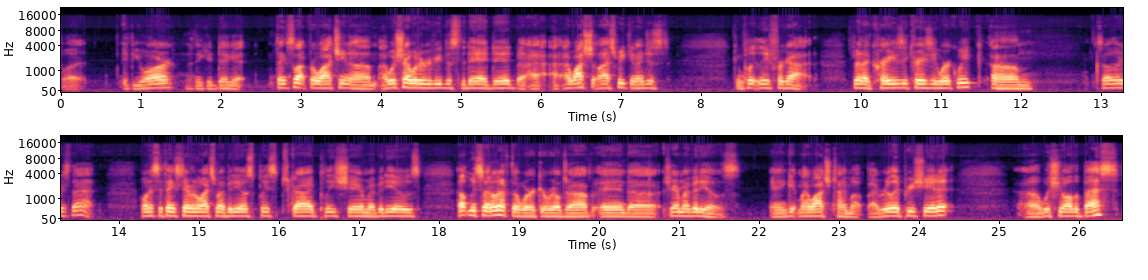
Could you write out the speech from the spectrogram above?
but if you are, I think you'd dig it. Thanks a lot for watching. Um, I wish I would have reviewed this the day I did, but I, I watched it last week and I just completely forgot it's been a crazy, crazy work week. Um, so there's that. I want to say thanks to everyone watching my videos. Please subscribe. Please share my videos. Help me so I don't have to work a real job and uh, share my videos and get my watch time up. I really appreciate it. Uh, wish you all the best.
